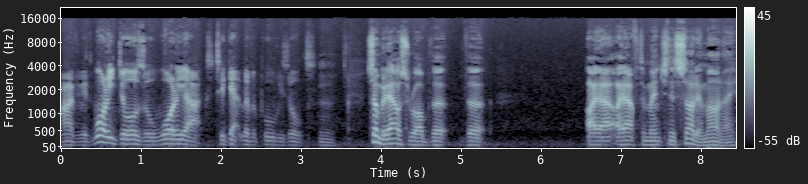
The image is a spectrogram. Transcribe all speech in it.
either with what he does or what he acts to get Liverpool results. Mm. Somebody else, Rob, that that I uh, I have to mention is Sadio Mane.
